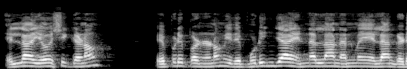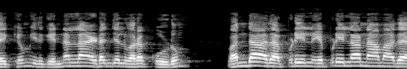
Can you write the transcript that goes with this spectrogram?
எல்லாம் யோசிக்கணும். எப்படி பண்ணணும்? இது முடிஞ்சால் என்னெல்லாம் நன்மையெல்லாம் கிடைக்கும்? இதுக்கு என்னெல்லாம் இடைஞ்சல் வரக்கூடும்? வந்தால் அது அப்படி எப்படிலாம் நாம் அதை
